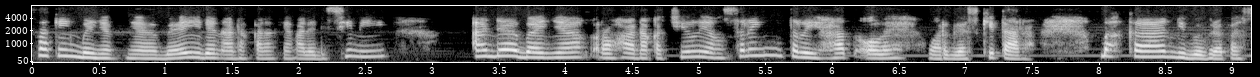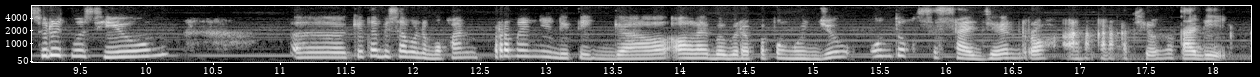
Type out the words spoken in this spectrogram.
Saking banyaknya bayi dan anak-anak yang ada di sini, ada banyak roh anak kecil yang sering terlihat oleh warga sekitar. Bahkan di beberapa sudut museum, uh, kita bisa menemukan permen yang ditinggal oleh beberapa pengunjung untuk sesajen roh anak-anak kecil tadi.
